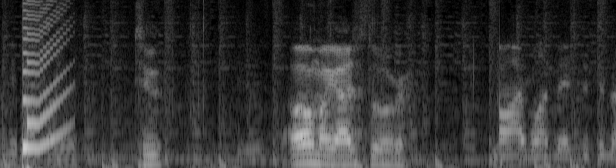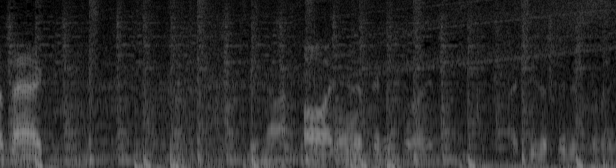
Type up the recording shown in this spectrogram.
How many blocks are there? Two. Oh my god, I just flew over. Oh, I won this. It's in the bag. Okay, now I have to Oh, I fall. see the finish line. I see the finish line.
